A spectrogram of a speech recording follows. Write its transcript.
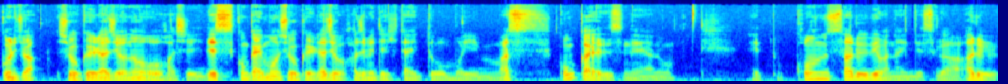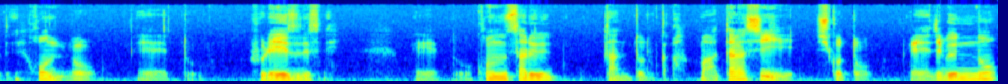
こんにちは。しごくりラジオの大橋です。今回もしごくりラジオを始めていきたいと思います。今回はですね、あの、えっと、コンサルではないんですが、ある本の、えっと、フレーズですね。えっと、コンサルタントとか、まあ、新しい仕事、えー、自分の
